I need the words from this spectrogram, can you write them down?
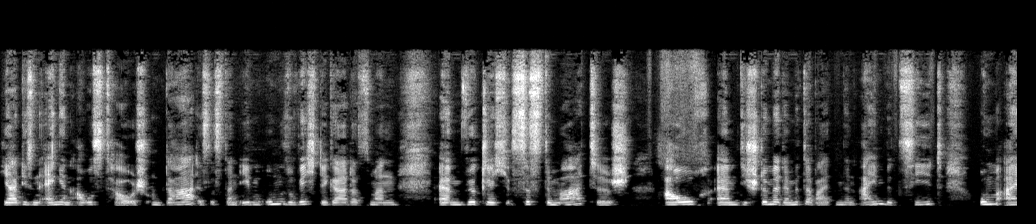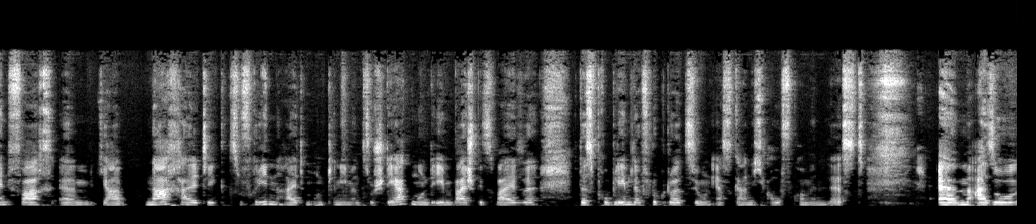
ja diesen engen Austausch. Und da ist es dann eben umso wichtiger, dass man ähm, wirklich systematisch auch ähm, die Stimme der Mitarbeitenden einbezieht, um einfach ähm, ja nachhaltig Zufriedenheit im Unternehmen zu stärken und eben beispielsweise das Problem der Fluktuation erst gar nicht aufkommen lässt. Ähm, also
